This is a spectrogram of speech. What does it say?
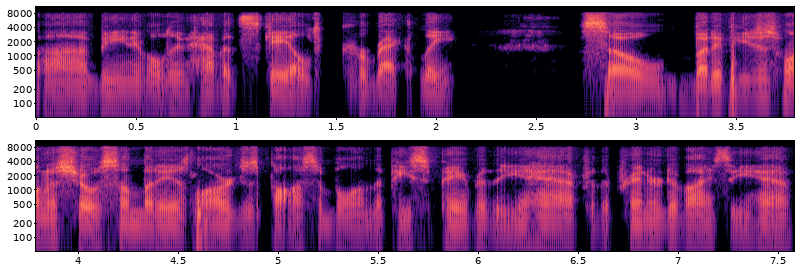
uh, being able to have it scaled correctly. So, but if you just want to show somebody as large as possible on the piece of paper that you have for the printer device that you have,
